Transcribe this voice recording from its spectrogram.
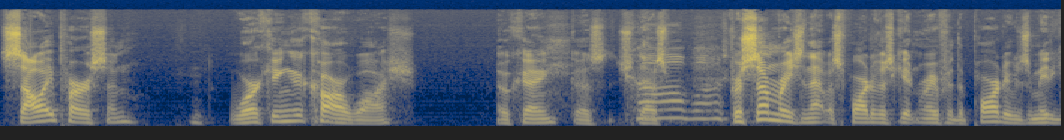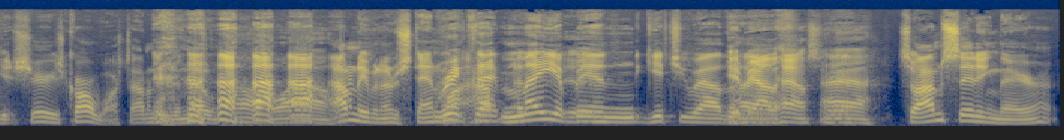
Saw a person working a car wash. Okay, because for some reason that was part of us getting ready for the party was me to get Sherry's car washed. I don't even know. Oh, wow. I don't even understand. Rick, why, that how- may have been get you out of the house. get me out of the house. Yeah. So I'm sitting there,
